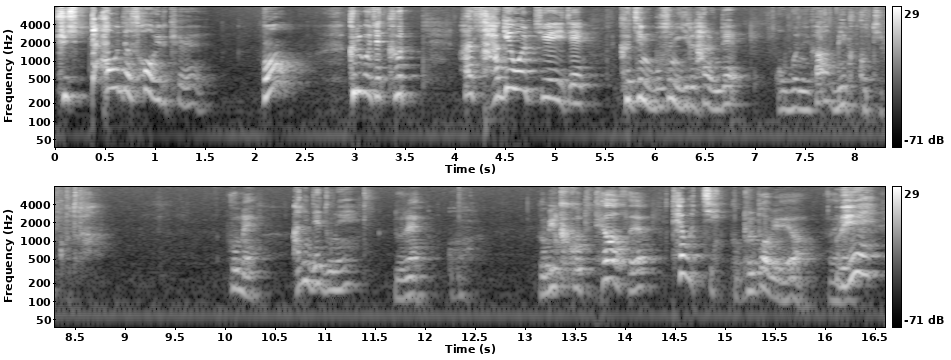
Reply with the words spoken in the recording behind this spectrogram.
귀신 딱 혼자 서 이렇게. 어? 그리고 이제 그 한 4개월 뒤에 이제 그 집 무슨 일을 하는데 어머니가 밍크 코트 입고 오더라. 꿈에 아니 내 눈에 눈에 그 밍크코트 태웠어요? 태웠지. 그 불법이에요. 네. 왜?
